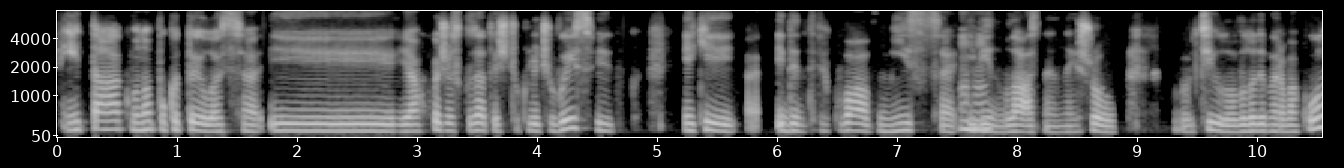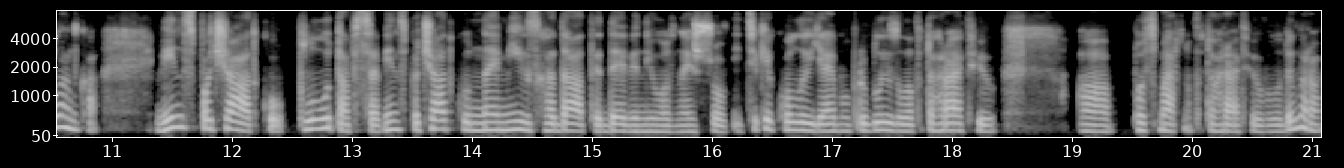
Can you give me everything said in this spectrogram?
І так воно покотилося. І я хочу сказати, що ключовий свідок, який е, ідентифікував місце, uh-huh. і він власне знайшов тіло Володимира Ваколенка, він спочатку плутався, він спочатку не міг згадати, де він його знайшов. І тільки коли я йому приблизила фотографію. Посмертну фотографію Володимира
